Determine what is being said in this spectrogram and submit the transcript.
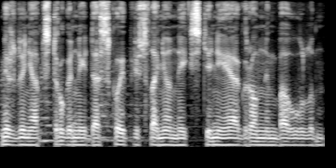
между необструганной доской, прислоненной к стене и огромным баулом.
